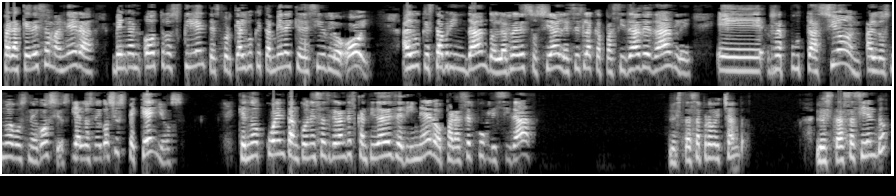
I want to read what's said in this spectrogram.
para que de esa manera vengan otros clientes, porque algo que también hay que decirlo hoy, algo que está brindando las redes sociales es la capacidad de darle eh, reputación a los nuevos negocios y a los negocios pequeños que no cuentan con esas grandes cantidades de dinero para hacer publicidad. ¿Lo estás aprovechando? ¿Lo estás haciendo?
